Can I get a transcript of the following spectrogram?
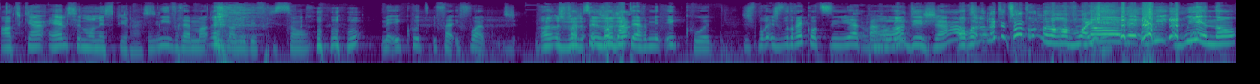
En tout cas, elle, c'est mon inspiration. Oui, vraiment. j'en ai des frissons. mais écoute, il faut... Il faut ah, je, veux, je, termine. Écoute, je, pourrais, je voudrais continuer à te parler. Ah, déjà? On Là, t'es-tu en train de me renvoyer? Non, mais oui, oui et non.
